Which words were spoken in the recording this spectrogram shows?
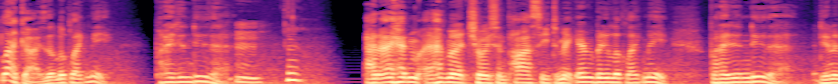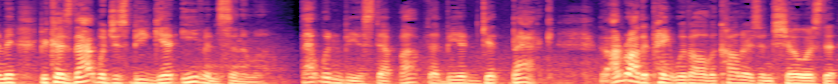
black guys that look like me, but I didn't do that. Mm. And I had I have my choice in posse to make everybody look like me, but I didn't do that. Do you know what I mean? Because that would just be get even cinema. That wouldn't be a step up. That'd be a get back. I'd rather paint with all the colors and show us that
